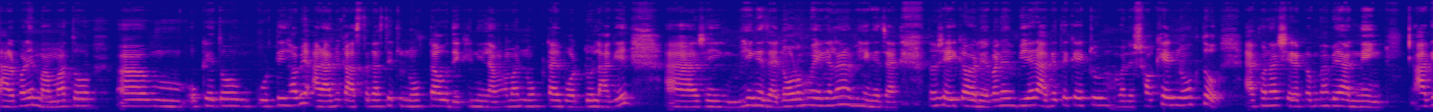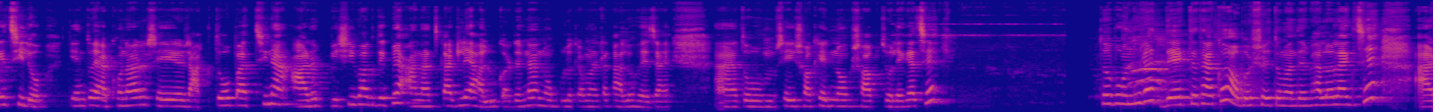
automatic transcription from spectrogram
তারপরে মামা তো ওকে তো করতেই হবে। আর আমি কাছতে কাছতে একটু নখটাও দেখে নিলাম। আমার নখটায় বড্ড লাগে সেই ভেঙে যায়, নরম হয়ে গেলে আর ভেঙে যায়। তো সেই কারণে মানে বিয়ের আগে থেকে একটু মানে শখের নখ তো, এখন আর সেরকমভাবে আর নেই। আগে ছিল, কিন্তু এখন আর সে রাখতেও পারছি না। আর বেশিরভাগ দেখবে আনাজ কাটলে আলু কাটে না, নখগুলো কেমন একটা কালো হয়ে যায়। তো সেই শখের নখ সব চলে গেছে। তো বন্ধুরা, দেখতে থাকো, অবশ্যই তোমাদের ভালো লাগছে। আর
